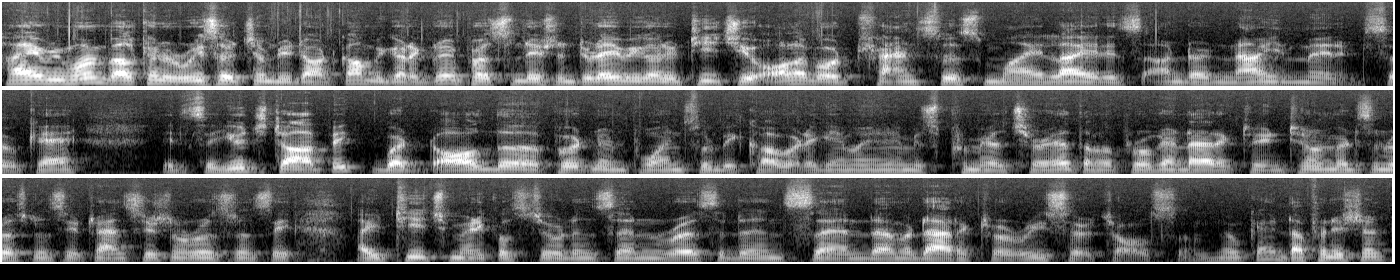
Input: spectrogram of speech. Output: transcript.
Hi everyone, welcome to researchmd.com. We got a great presentation today. We're going to teach you all about transverse myelitis It's under nine minutes, okay? It's a huge topic, but all the pertinent points will be covered. Again, my name is Pramil Cheriyath. I'm a program director, internal medicine residency, transitional residency. I teach medical students and residents, and I'm a director of research also. Okay, definition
